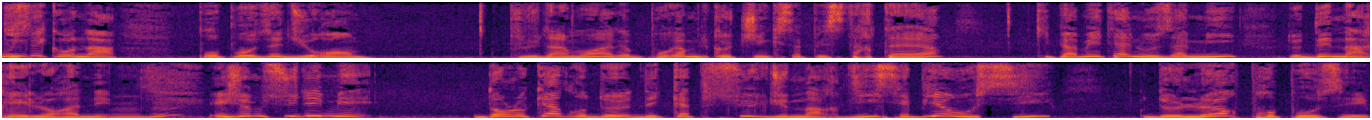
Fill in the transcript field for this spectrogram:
Tu sais qu'on a proposé durant plus d'un mois un programme de coaching qui s'appelait Starter qui permettait à nos amis de démarrer leur année. Et je me suis dit, mais dans le cadre de, des capsules du mardi, c'est bien aussi de leur proposer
